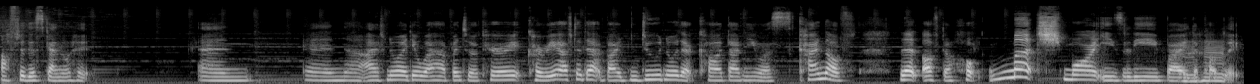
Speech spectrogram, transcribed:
after the scandal hit and and uh, I have no idea what happened to her career, career after that. But I do know that Kawatani was kind of let off the hook much more easily by the public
